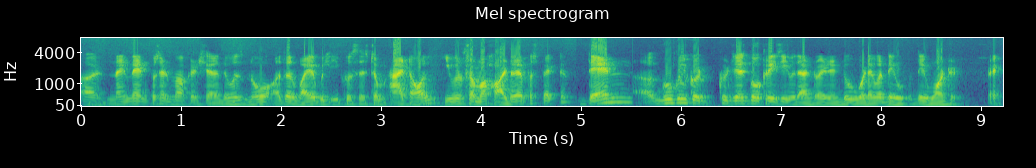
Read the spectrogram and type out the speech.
a 99% market share and there was no other viable ecosystem at all, even from a hardware perspective, then uh, Google could, could just go crazy with Android and do whatever they, they wanted, right?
